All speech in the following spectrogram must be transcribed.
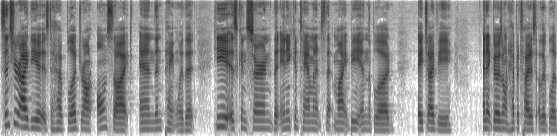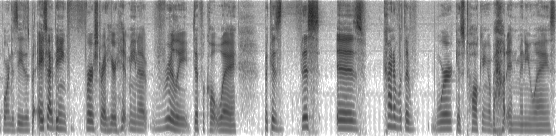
Since your idea is to have blood drawn on site and then paint with it, he is concerned that any contaminants that might be in the blood, HIV, and it goes on hepatitis, other bloodborne diseases, but HIV being first right here hit me in a really difficult way because this is kind of what the work is talking about in many ways.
